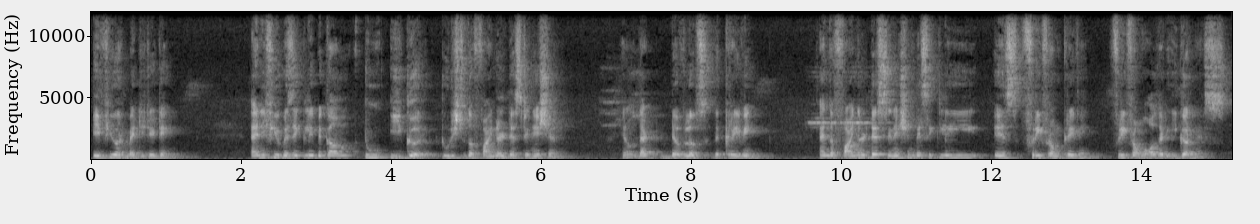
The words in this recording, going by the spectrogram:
if you are meditating and if you basically become too eager to reach to the final destination, you know, that develops the craving. And the final destination basically is free from craving, free from all that eagerness,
